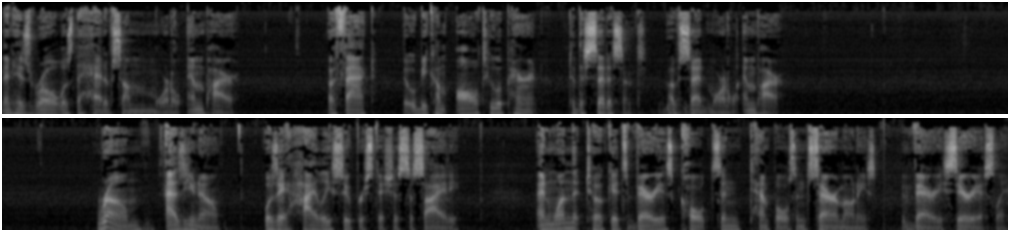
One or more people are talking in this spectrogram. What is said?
than his role as the head of some mortal empire, a fact that would become all too apparent to the citizens of said mortal empire. Rome, as you know, was a highly superstitious society, and one that took its various cults and temples and ceremonies very seriously.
